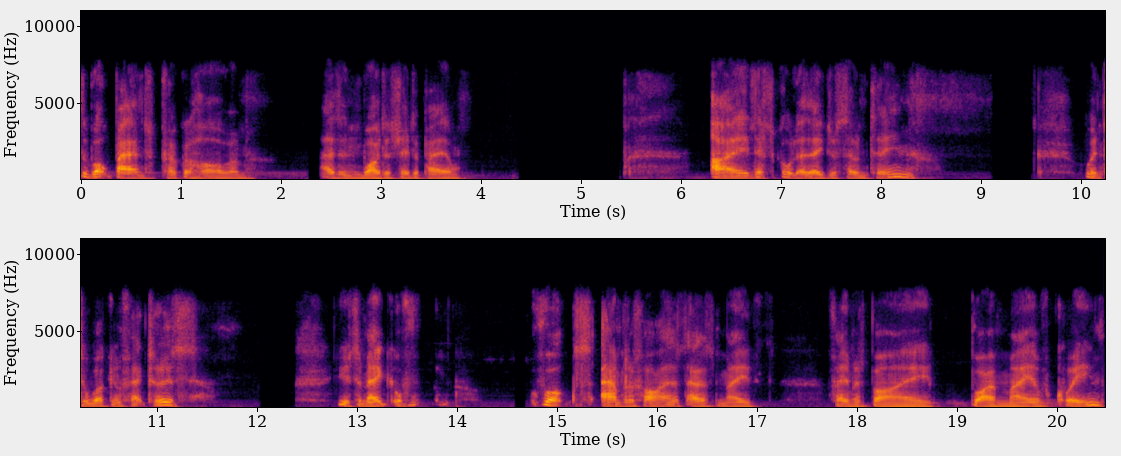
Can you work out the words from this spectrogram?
the rock band Procol Harum, as in Whiter Shade of Pale. I left school at the age of 17, went to work in factories, used to make Vox amplifiers as made famous by Brian May of Queen.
